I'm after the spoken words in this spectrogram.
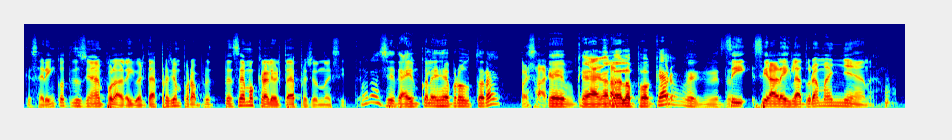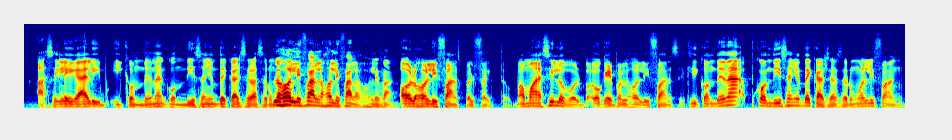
que sería inconstitucional por la libertad de expresión, pero pensemos que la libertad de expresión no existe. bueno, si hay un colegio de productoras Pues, que, que haga lo de los podcasts, pues, si, si la legislatura mañana hace ilegal y, y condena con 10 años de cárcel a hacer un los OnlyFans, los OnlyFans, los OnlyFans. O los OnlyFans, perfecto. Vamos a decirlo, por, ok, por los OnlyFans. Si condena con 10 años de cárcel a hacer un OnlyFans,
